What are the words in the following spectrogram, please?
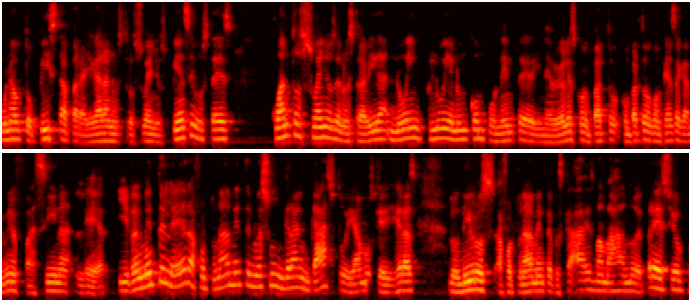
una autopista para llegar a nuestros sueños. Piensen ustedes ¿Cuántos sueños de nuestra vida no incluyen un componente de dinero? Yo les comparto, con confianza que a mí me fascina leer. Y realmente leer, afortunadamente, no es un gran gasto, digamos, que dijeras, los libros, afortunadamente, pues cada vez van bajando de precio.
